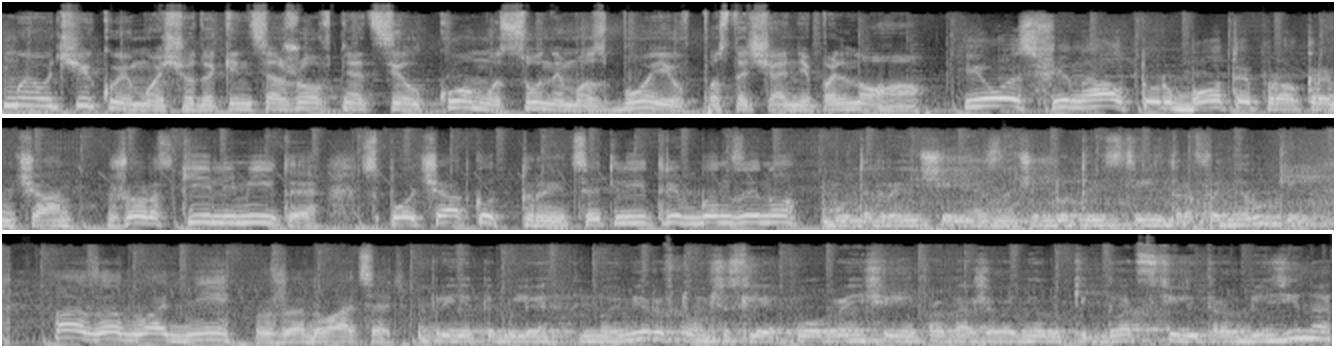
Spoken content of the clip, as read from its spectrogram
Ми очікуємо, що до кінця жовтня цілком усунемо збої в постачанні пального. І ось фінал турботи про кримчан. Жорсткі ліміти. Спочатку 30 літрів бензину, Будет ограничение, значит, до 30 литров в одни руки а за два дні вже 20. Приняты были мной меры, в том числе по ограничению продажи в одни руки 20 литров бензина.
